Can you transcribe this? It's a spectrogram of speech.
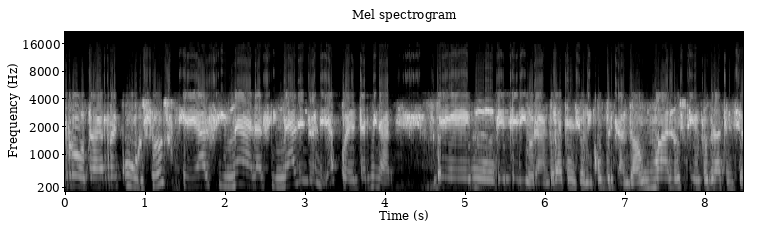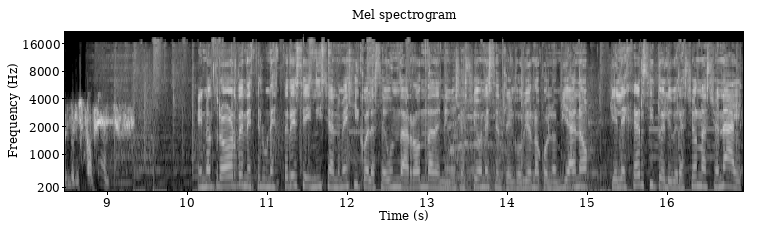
rota de recursos que al final, al final en realidad pueden terminar eh, deteriorando la atención y complicando aún más los tiempos de la atención de los pacientes. En otro orden, este lunes 13 inicia en México la segunda ronda de negociaciones entre el gobierno colombiano y el Ejército de Liberación Nacional,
